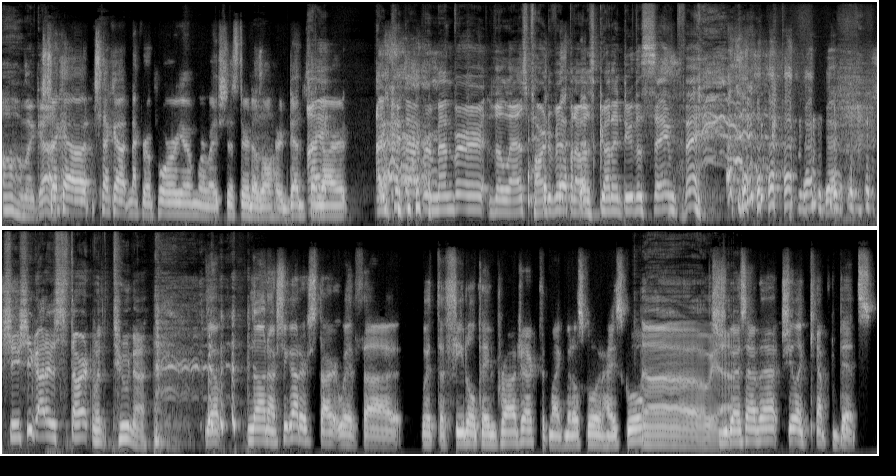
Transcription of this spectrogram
Oh my god. check out check out Necroporium, where my sister does all her dead thing I- art. I could not remember the last part of it, but I was gonna do the same thing. she she got her start with tuna. Yep. No, no, she got her start with uh with the fetal pig project in like middle school and high school. Oh yeah. Did you guys have that? She like kept bits.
